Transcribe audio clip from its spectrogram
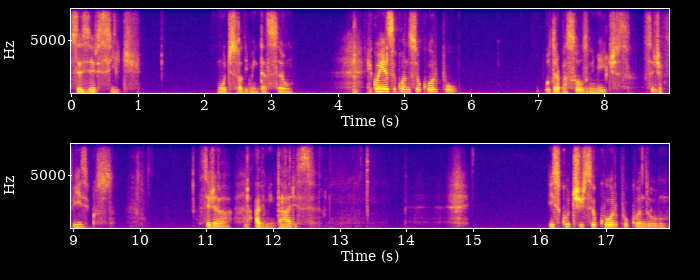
Se exercite. Mude sua alimentação. Reconheça quando seu corpo ultrapassou os limites, seja físicos, seja alimentares. Escute seu corpo quando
